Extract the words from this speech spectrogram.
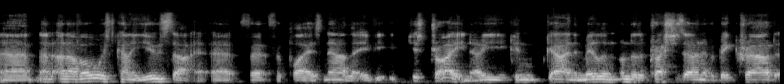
Uh, and, and, I've always kind of used that uh, for, for players now that if you just try it, you know, you can go out in the middle and under the pressure zone of a big crowd,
